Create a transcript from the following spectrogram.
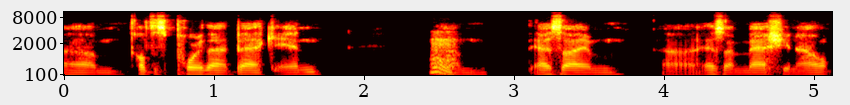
um, I'll just pour that back in hmm. um, as I'm uh, as I'm mashing out.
